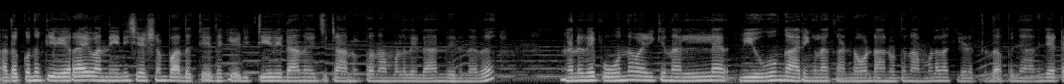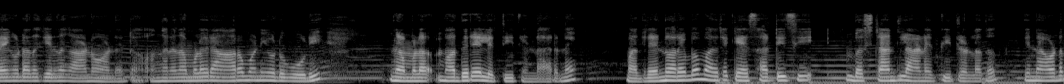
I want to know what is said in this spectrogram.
അതൊക്കെ ഒന്ന് ക്ലിയറായി വന്നതിന് ശേഷം പതുക്കെ ഇതൊക്കെ എഡിറ്റ് ചെയ്ത് ഇടാന്ന് വെച്ചിട്ടാണ് കേട്ടോ നമ്മളിത് ഇടാനിരുന്നത് അങ്ങനെ അതേ പോകുന്ന വഴിക്ക് നല്ല വ്യൂവും കാര്യങ്ങളൊക്കെ കണ്ടുകൊണ്ടാണ് കേട്ടോ നമ്മളതൊക്കെ എടുത്തത്. അപ്പം ഞാനും ചേട്ടായും കൂടെ അതൊക്കെ ഇരുന്ന് കാണുവാണ് കേട്ടോ അങ്ങനെ നമ്മളൊരു ആറു മണിയോട് കൂടി നമ്മൾ മധുരയിൽ എത്തിയിട്ടുണ്ടായിരുന്നേ. മധുര എന്ന് പറയുമ്പോൾ Madurai K S R T C bus സ്റ്റാൻഡിലാണ് എത്തിയിട്ടുള്ളത്. പിന്നെ അവിടെ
